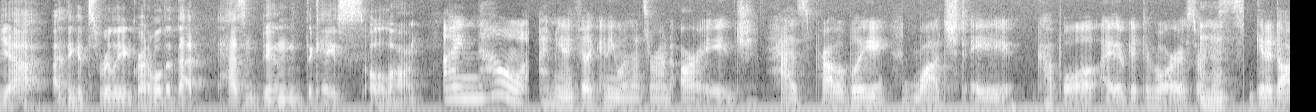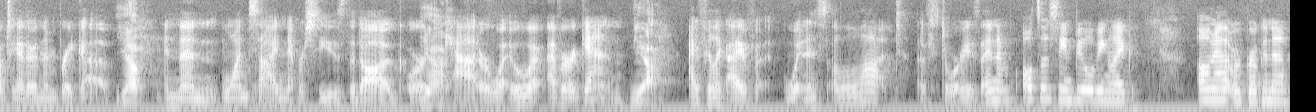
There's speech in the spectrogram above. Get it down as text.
Yeah, I think it's really incredible that that hasn't been the case all along. I know. I mean, I feel like anyone that's around our age has probably watched a couple either get divorced or mm-hmm. just get a dog together and then break up. Yep. And then one side never sees the dog or Yeah. cat or what, whatever again. Yeah. I feel like I've witnessed a lot of stories. And I've also seen people being like, oh, now that we're broken up,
